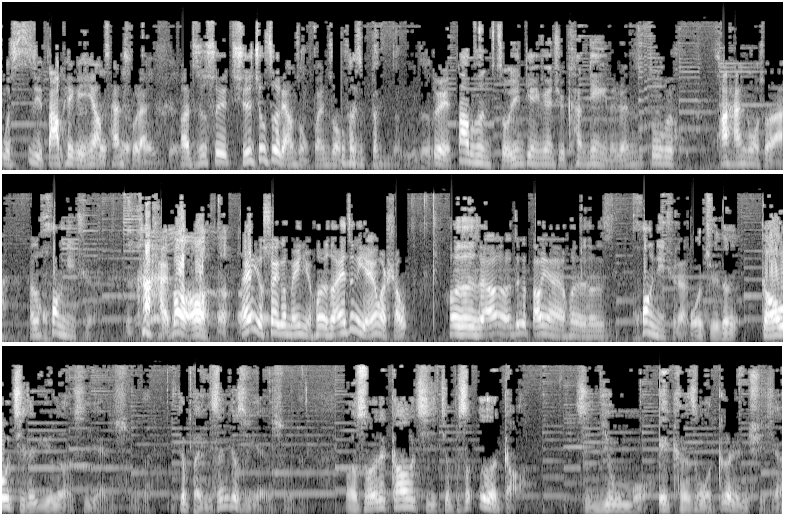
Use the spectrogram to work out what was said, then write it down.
我自己搭配个营养餐出来 啊。只是所以其实就这两种观众，他是本能的。对，大部分走进电影院去看电影的人都会，韩寒跟我说的啊，他说晃进去了，看海报哦，哎，有帅哥美女，或者说哎这个演员我熟，或者是呃这个导演，或者说晃进去的。我觉得高级的娱乐是严肃的，就本身就是严肃的。我说的高级就不是恶搞。是幽默，也可能是我个人取向。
